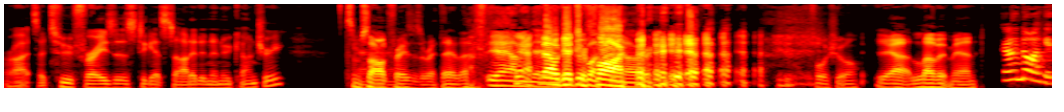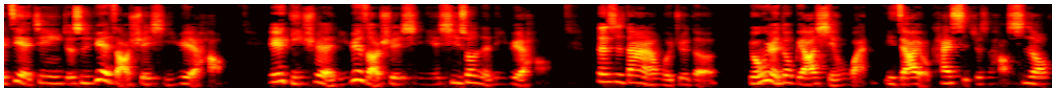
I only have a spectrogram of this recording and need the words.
Right. So two phrases to get started in a new country. Some solid phrases right there, though. Yeah, I mean, they're- that'll get you far. ones to know. yeah. For sure. yeah, love it, man. 刚刚 Noah 给自己的建议就是越早学习越好，因为的确你越早学习，你的吸收能力越好。但是当然，我觉得永远都不要嫌晚，你只要有开始就是好事哦。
